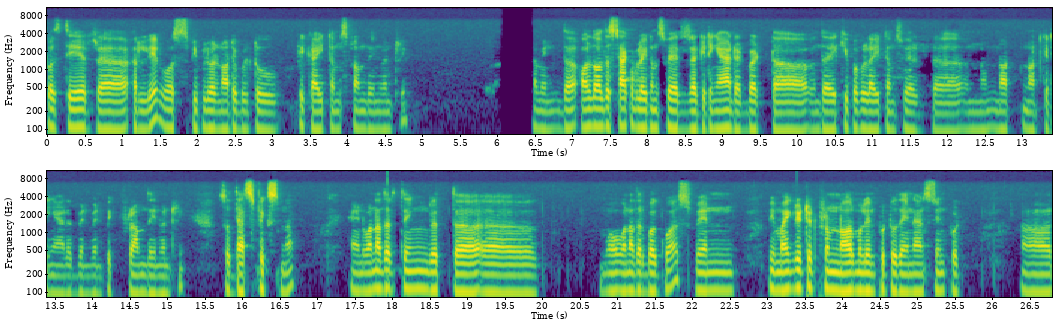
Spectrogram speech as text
was there uh, earlier was people were not able to pick items from the inventory. I mean, the all all the stackable items were uh, getting added, but uh, the equipable items were uh, not not getting added when when picked from the inventory. So that's fixed now. And one other thing with uh, one other bug was when we migrated from normal input to the enhanced input, uh,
